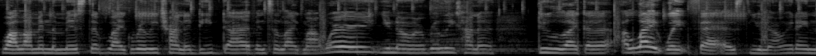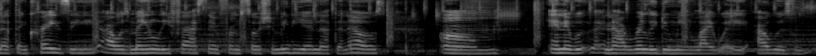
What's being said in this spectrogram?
while I'm in the midst of like really trying to deep dive into like my word, you know, and really kind of do like a, a lightweight fast, you know. It ain't nothing crazy. I was mainly fasting from social media, nothing else. Um and it was and I really do mean lightweight. I was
